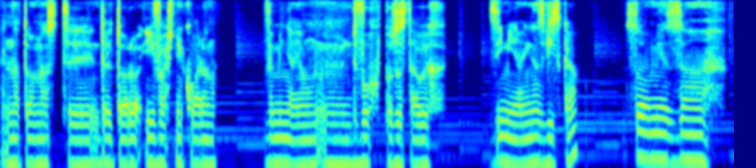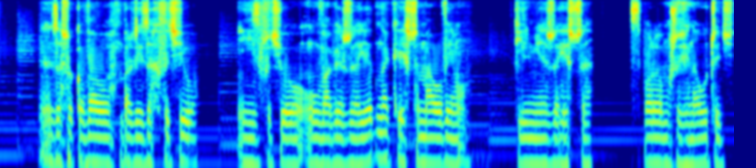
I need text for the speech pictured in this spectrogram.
Natomiast y, Del Toro i właśnie Quaron wymieniają dwóch pozostałych z imienia i nazwiska, co mnie za, zaszokowało, bardziej zachwyciło i zwróciło uwagę, że jednak jeszcze mało wiem o filmie, że jeszcze sporo muszę się nauczyć,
